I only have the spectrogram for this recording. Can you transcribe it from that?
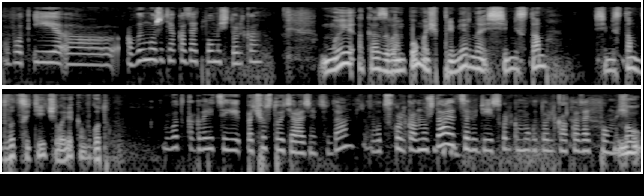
Вот, и э, а вы можете оказать помощь только? Мы оказываем помощь примерно 700, 720 человекам в год вот, как говорится, и почувствуйте разницу, да? Вот сколько нуждается людей, сколько могут только оказать помощь. Ну,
